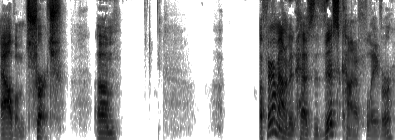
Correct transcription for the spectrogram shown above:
album, Church, um, a fair amount of it has this kind of flavor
